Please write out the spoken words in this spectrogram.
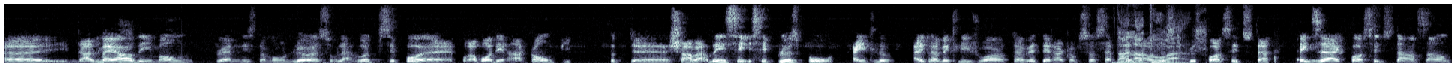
Euh, dans le meilleur des mondes, tu peux amener ce monde-là sur la route. Puis c'est pas pour avoir des rencontres puis tout chambarder. C'est plus pour être là, être avec les joueurs. Tu un vétéran comme ça, ça l'entourage. plus passer du temps. Exact, passer du temps ensemble.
